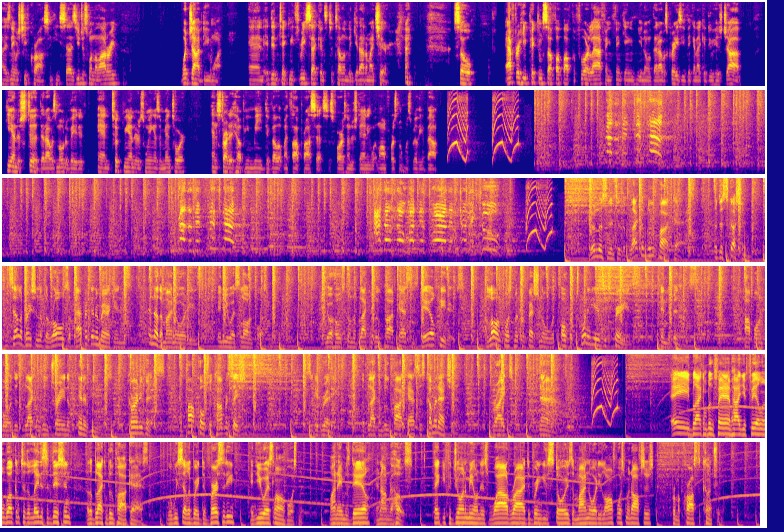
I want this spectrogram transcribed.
Uh, his name was Chief Cross, and he says, "You just won the lottery. What job do you want?" And it didn't take me three seconds to tell him to get out of my chair. so after he picked himself up off the floor laughing, thinking, you know, that I was crazy, thinking I could do his job, he understood that I was motivated and took me under his wing as a mentor and started helping me develop my thought process as far as understanding what law enforcement was really about. Listening to the Black and Blue Podcast, a discussion and celebration of the roles of African Americans and other minorities in U.S. law enforcement. Your host on the Black and Blue Podcast is Dale Peters, a law enforcement professional with over 20 years' experience in the business. Hop on board this Black and Blue train of interviews, current events, and pop culture conversations. So get ready. The Black and Blue Podcast is coming at you right now. Hey, Black and Blue fam, how you feeling? Welcome to the latest edition of the Black and Blue Podcast, where we celebrate diversity in U.S. law enforcement. My name is Dale, and I'm the host. Thank you for joining me on this wild ride to bring you the stories of minority law enforcement officers from across the country.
